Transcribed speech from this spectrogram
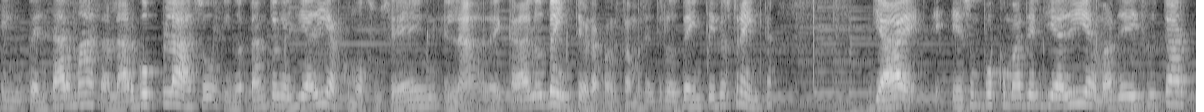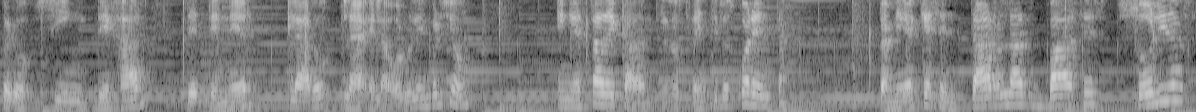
en pensar más a largo plazo y no tanto en el día a día como sucede en, la década de los 20, ¿verdad? cuando estamos entre los 20 y los 30, ya es un poco más del día a día, más de disfrutar, pero sin dejar de tener claro el ahorro y la inversión. En esta década, entre los 30 y los 40, también hay que sentar las bases sólidas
